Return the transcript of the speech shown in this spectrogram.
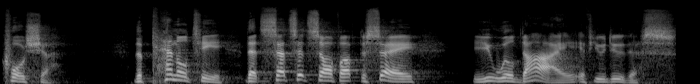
quota the penalty that sets itself up to say, you will die if you do this.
